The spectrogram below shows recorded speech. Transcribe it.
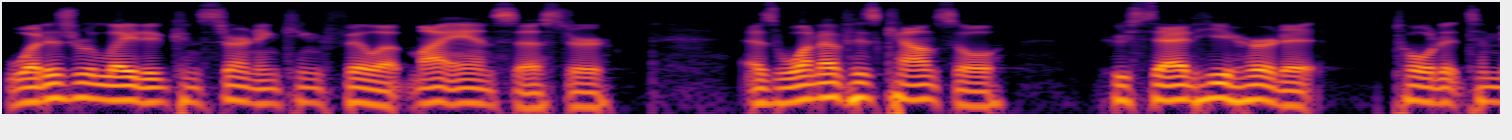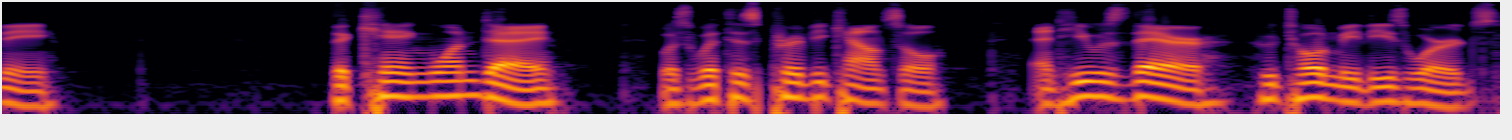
what is related concerning King Philip, my ancestor, as one of his council, who said he heard it, told it to me. The king one day was with his privy council, and he was there who told me these words.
